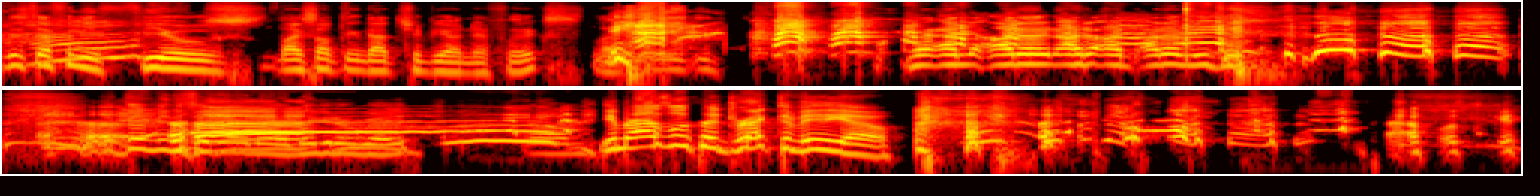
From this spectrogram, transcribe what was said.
this definitely uh... feels like something that should be on Netflix. Like, and I don't, I don't, I don't mean to. I don't mean to say that in a negative way. Um, you might as well say direct to video. that was good.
